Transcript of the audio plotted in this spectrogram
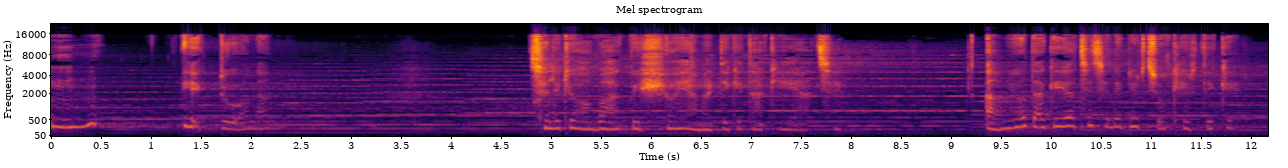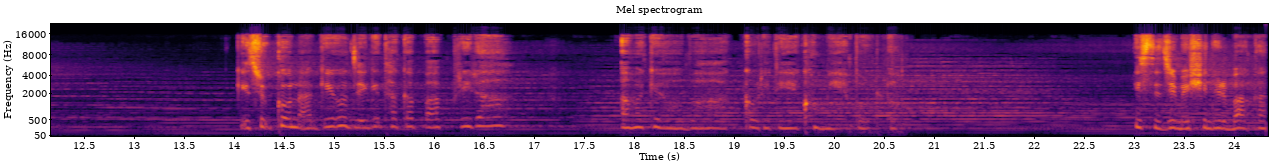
"উম, একটুও না। ছেলেটি অবাক বিস্ময়ে আমার দিকে তাকিয়ে আছে। আমিও তাকিয়ে আছি ছেলেটির চোখের দিকে। কিছুক্ষণ আগেও জেগে থাকা পাপড়িরা আমাকে অবাক করে দিয়ে ঘুমিয়ে পড়ল। ইসিজি মেশিনের বাঁকা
